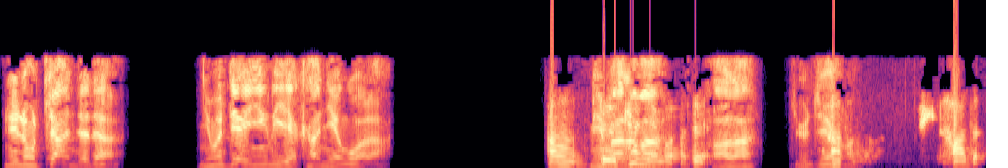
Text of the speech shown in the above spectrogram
那种站着的，你们电影里也看见过了。嗯，对，看见过，对。好了，就这样了。好的，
